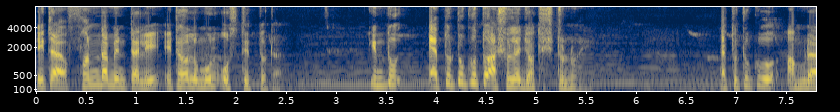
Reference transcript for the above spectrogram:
এটা ফান্ডামেন্টালি এটা হলো মূল অস্তিত্বটা। কিন্তু এতটুকু তো আসলে যথেষ্ট নয়। এতটুকু আমরা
